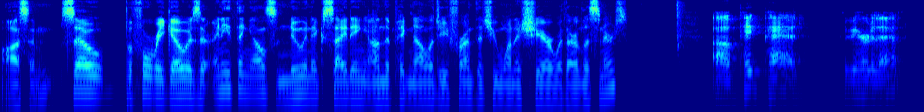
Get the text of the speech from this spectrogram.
Awesome. So before we go, is there anything else new and exciting on the Pignology front that you want to share with our listeners? Uh, PigPad. Have you heard of that?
